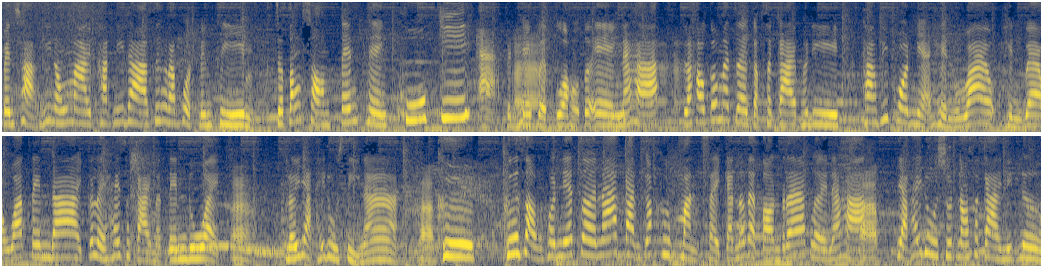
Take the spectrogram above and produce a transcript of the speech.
เป็นฉากที่น้องไมายพัฒนิดา ซึ่งรับบทเป็นฟิล์มจะต้องซ้อมเต้นเพลงคูกี้อะเป็นเพลงอ่าเปิดตัวของตัวเองนะคะอ่าแล้วเขาก็มาเจอกับสกายพอดี ทางพี่พลเนี่ยเห็นว่าเห็นแววว่าเต้นได้ก็เลยให้สกายมาเต้นด้วยๆอ่า แล้วอยากให้ดูสีหน้า ครับคือคือสองคนนี้เจอหน้ากันก็คือหมั่นใส่กันตั้งแต่ตอนแรกเลยนะคะ ครับอยากให้ดูชุดน้องสกายนิดนึง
